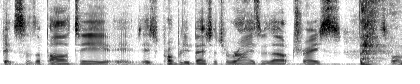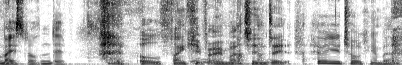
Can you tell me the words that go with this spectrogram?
bits of the party. it's probably better to rise without trace. That's what most of them did. Oh, thank you very much indeed. Who are you talking about?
